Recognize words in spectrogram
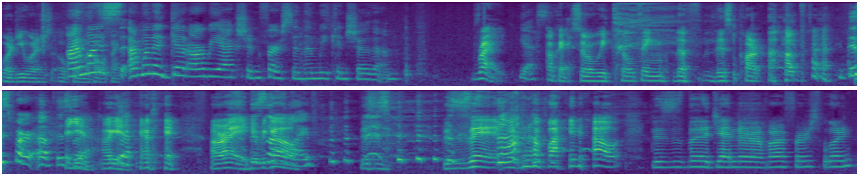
Or do you want to just open I the want whole to. thing? I want to get our reaction first, and then we can show them. Right. Yes. Okay. So are we tilting the this part up? This part up. This yeah. way. Okay. Okay. All right. Here This we go. life. This is this is it. We're gonna find out. This is the gender of our firstborn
